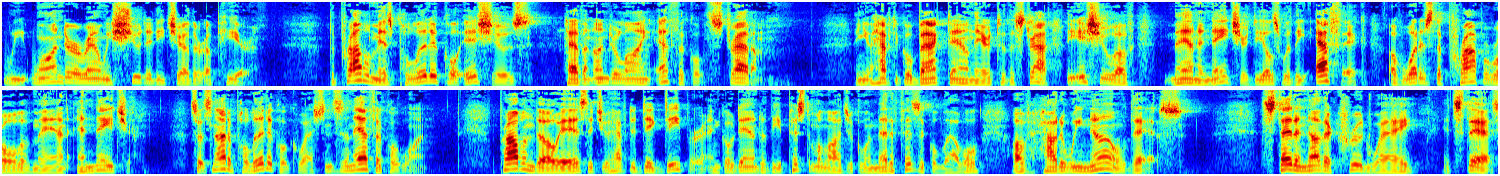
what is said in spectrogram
we wander around, we shoot at each other up here. The problem is political issues have an underlying ethical stratum. And you have to go back down there to the strat. The issue of man and nature deals with the ethic of what is the proper role of man and nature. So it's not a political question, it's an ethical one. Problem, though, is that you have to dig deeper and go down to the epistemological and metaphysical level of how do we know this? Instead, another crude way, it's this.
